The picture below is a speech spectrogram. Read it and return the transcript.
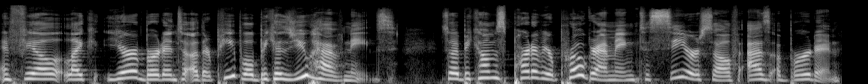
and feel like you're a burden to other people because you have needs. So it becomes part of your programming to see yourself as a burden.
